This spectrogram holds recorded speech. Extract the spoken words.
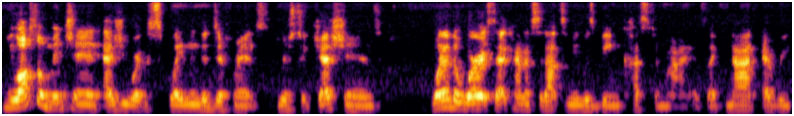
you also mentioned as you were explaining the difference, your suggestions. One of the words that kind of stood out to me was being customized. Like not every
